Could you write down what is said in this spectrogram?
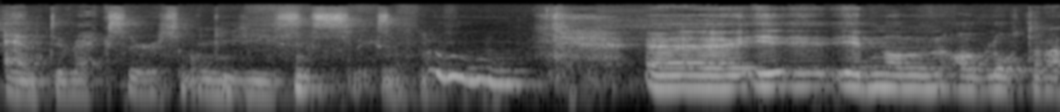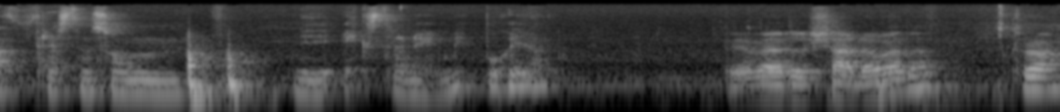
Anti-vaxxers och Jesus liksom. Uh. Är, är det någon av låtarna förresten som ni är extra nöjd med på skivan? Det är väl Shadow eller? Tror jag.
